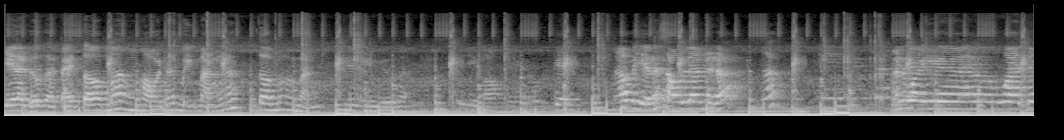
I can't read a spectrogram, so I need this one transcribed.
Vậy là được rồi, tại tôm á hồi nó bị mặn á, tôm nó hơi mặn. sôi lên rồi đó. Anh quay ờ, qua cho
